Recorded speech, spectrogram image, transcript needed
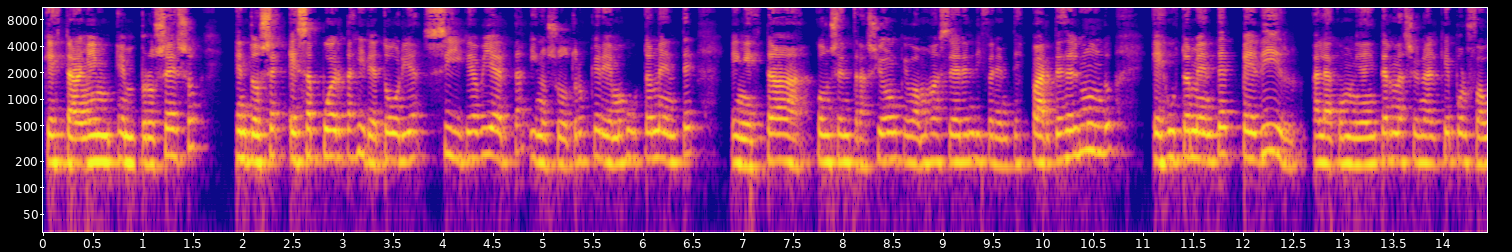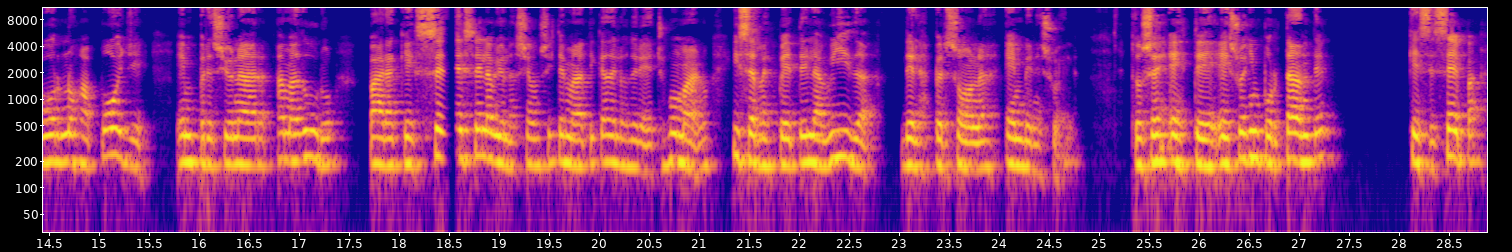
que están en, proceso. Entonces, esa puerta giratoria sigue abierta y nosotros queremos justamente en esta concentración que vamos a hacer en diferentes partes del mundo, es justamente pedir a la comunidad internacional que por favor nos apoye en presionar a Maduro para que cese la violación sistemática de los derechos humanos y se respete la vida de las personas en Venezuela. Entonces, este, eso es importante que se sepa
